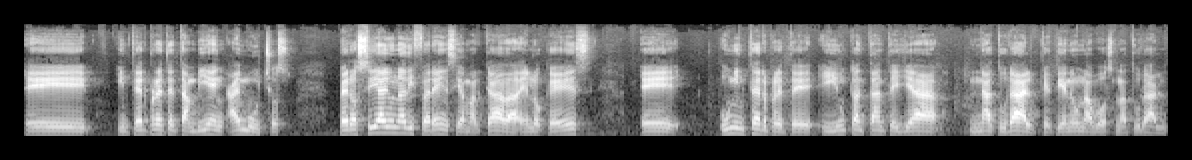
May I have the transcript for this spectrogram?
eh, intérprete también hay muchos, pero sí hay una diferencia marcada en lo que es eh, un intérprete y un cantante ya natural, que tiene una voz natural.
